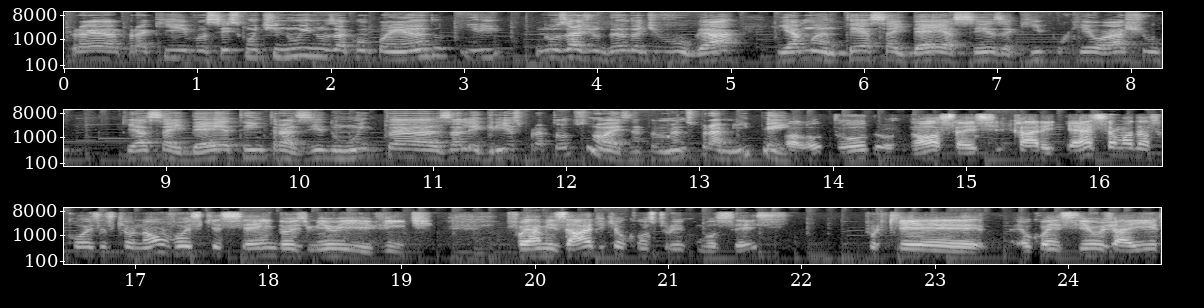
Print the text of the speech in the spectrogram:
para que vocês continuem nos acompanhando e nos ajudando a divulgar e a manter essa ideia acesa aqui, porque eu acho que essa ideia tem trazido muitas alegrias para todos nós, né? Pelo menos para mim tem. Falou tudo. Nossa, esse cara, essa é uma das coisas que eu não vou esquecer em 2020. Foi a amizade que eu construí com vocês, porque eu conheci o Jair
